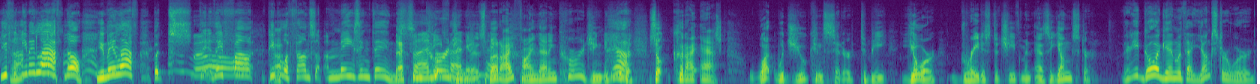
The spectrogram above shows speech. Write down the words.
You th- you may laugh, no, you may laugh, but s- they, they found people have found some amazing things. That's encouraging, yes, but I find that encouraging to hear. Yeah. But so, could I ask, what would you consider to be your greatest achievement as a youngster? There you go again with that youngster word.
